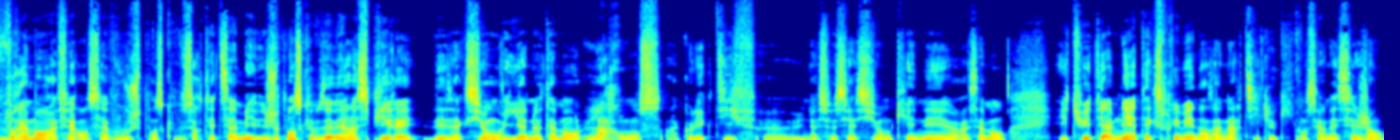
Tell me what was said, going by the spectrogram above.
vraiment référence à vous, je pense que vous sortez de ça, mais je pense que vous avez inspiré des actions. Il y a notamment l'ARONCE, un collectif, euh, une association qui est née euh, récemment, et tu étais amené à t'exprimer dans un article qui concernait ces gens.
